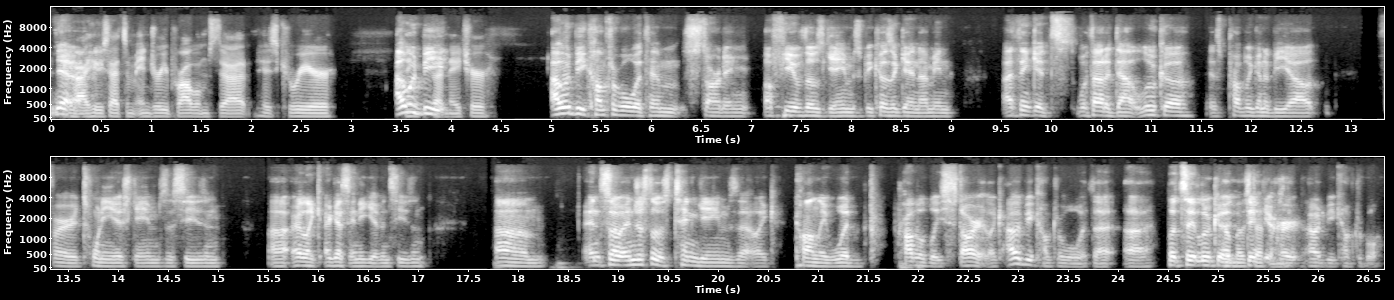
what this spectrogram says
yeah. a guy who's had some injury problems throughout his career. I would be nature. I would be comfortable with him starting a few of those games because again, I mean, I think it's without a doubt Luka is probably going to be out for 20-ish games this season. Uh, or like I guess any given season. Um, and so in just those 10 games that like Conley would probably start, like I would be comfortable with that. Uh, let's say Luka did definitely. get hurt, I would be comfortable.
